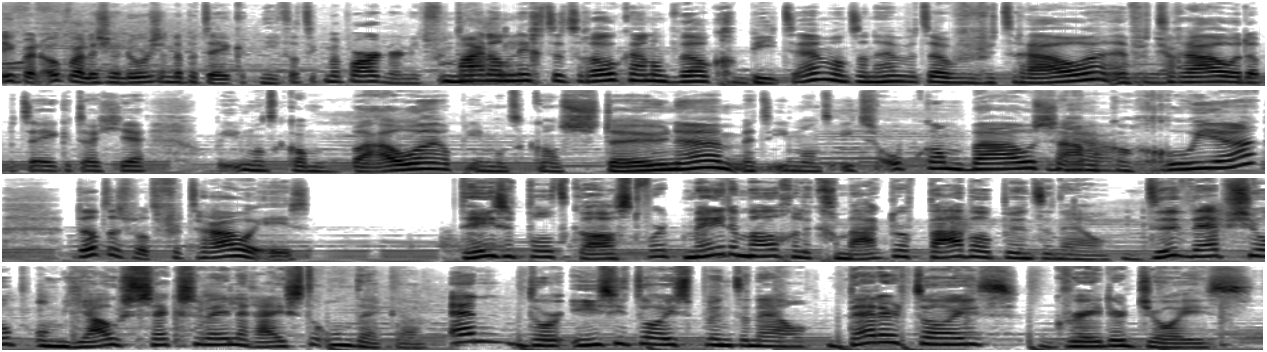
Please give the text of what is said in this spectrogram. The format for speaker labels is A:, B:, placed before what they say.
A: Ik ben ook wel eens jaloers en dat betekent niet dat ik mijn partner niet vertrouw.
B: Maar dan ligt het er ook aan op welk gebied, hè? Want dan hebben we het over vertrouwen. En vertrouwen, dat betekent dat je op iemand kan bouwen, op iemand kan steunen, met iemand iets op kan bouwen, samen
A: Ja.
B: kan groeien. Dat is wat vertrouwen is.
C: Deze podcast wordt mede mogelijk gemaakt door pabo.nl, de webshop om jouw seksuele reis te ontdekken. En door easytoys.nl. Better toys, greater joys.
